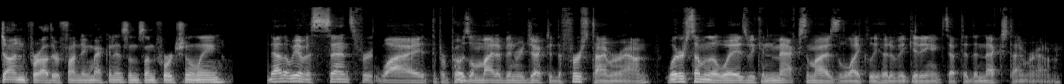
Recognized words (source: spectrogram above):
done for other funding mechanisms, unfortunately. Now that we have a sense for why the proposal might have been rejected the first time around, what are some of the ways we can maximize the likelihood of it getting accepted the next time around?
